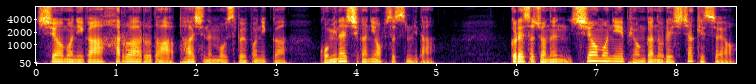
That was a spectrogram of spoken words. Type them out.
시어머니가 하루하루 더 아파하시는 모습을 보니까 고민할 시간이 없었습니다. 그래서 저는 시어머니의 병간호를 시작했어요.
